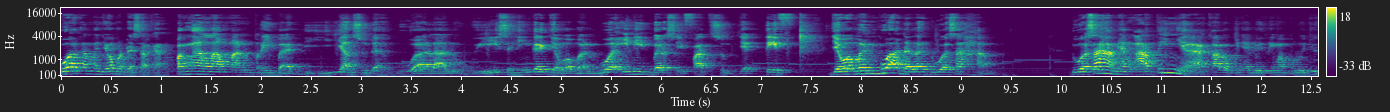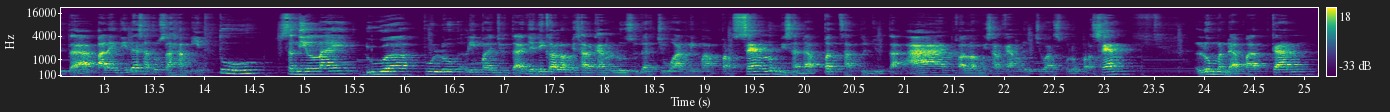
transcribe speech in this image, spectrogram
Gue akan menjawab berdasarkan pengalaman pribadi yang sudah gue lalui Sehingga jawaban gue ini bersifat subjektif Jawaban gue adalah dua saham. Dua saham yang artinya kalau punya duit 50 juta, paling tidak satu saham itu senilai 25 juta. Jadi kalau misalkan lu sudah cuan 5%, lu bisa dapat 1 jutaan. Kalau misalkan lu cuan 10%, lu mendapatkan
